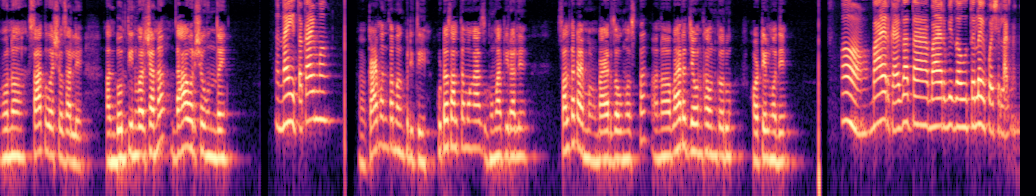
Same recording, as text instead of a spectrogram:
हो ना सात वर्ष झाले. आणि दोन तीन वर्षानं दहा वर्ष होऊन जाईल नाही तर काय मग? अं, काय म्हणता मग प्रीती? कुठं चालतं मग आज? घुमा फिराले चालतं काय मग? बाहेर जाऊ मस्त? आणि बाहेरच जेवण खाऊन करू? हॉटेलमध्ये हा बाहेर काय जाता बाहेर बी जाऊ तर लय पैसे लागेल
